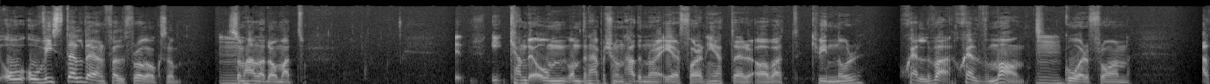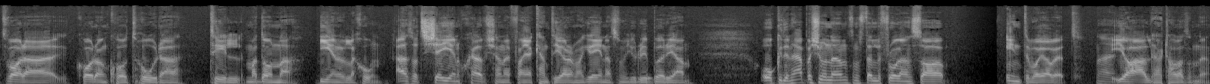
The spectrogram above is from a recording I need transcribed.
och, och vi ställde en följdfråga också. Som handlade om att kan det, om, om den här personen hade några erfarenheter av att kvinnor själva, självmant går från att vara quote on quote hora till madonna i en relation. Alltså att tjejen själv känner fan jag kan inte göra de här grejerna som vi gjorde i början. Och den här personen som ställde frågan sa inte vad jag vet. Nej. Jag har aldrig hört talas om det.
